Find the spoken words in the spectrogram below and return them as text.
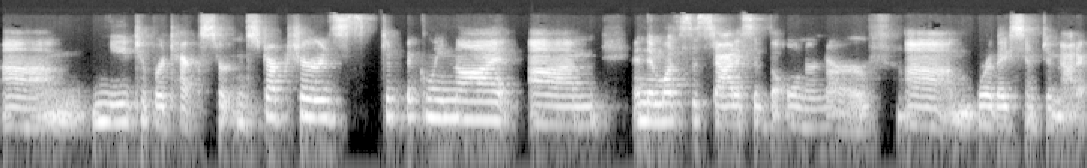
um, need to protect certain structures, typically not. Um, and then what's the status of the ulnar nerve? Um, were they symptomatic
